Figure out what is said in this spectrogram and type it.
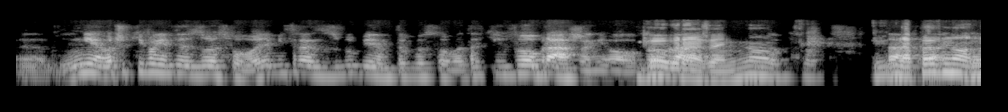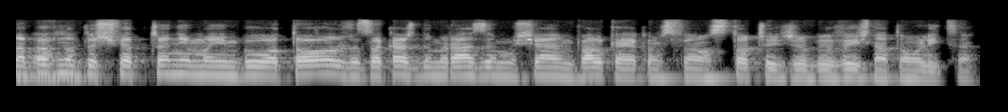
Yy, nie, oczekiwanie to jest złe słowo. Ja mi teraz zgubiłem tego słowa. Takich wyobrażeń. O, wyobrażeń. No. To, to, tak, na, pewno, tak, na pewno doświadczenie moim było to, że za każdym razem musiałem walkę jakąś swoją stoczyć, żeby wyjść na tą ulicę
